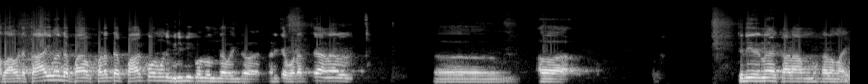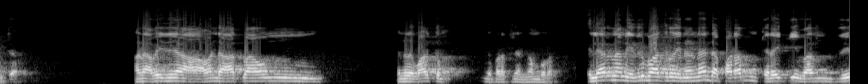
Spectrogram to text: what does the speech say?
அப்போ அவரோட தாய் வந்த படத்தை பார்க்கணும்னு விரும்பி கொண்டு வந்த இந்த நடித்த படத்தை ஆனால் திடீரென காலம் காலமாகிட்டார் ஆனால் அவை அவன் ஆத்மாவும் எங்களை வாழ்த்தும் இந்த படத்தில் நம்புகிறேன் எல்லாரும் நாங்கள் எதிர்பார்க்கறது என்னென்னா இந்த படம் திரைக்கு வந்து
